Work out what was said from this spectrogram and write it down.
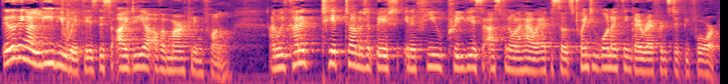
The other thing I'll leave you with is this idea of a marketing funnel. And we've kind of tipped on it a bit in a few previous Ask Finola How episodes. 21, I think I referenced it before.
